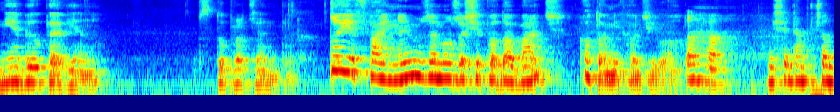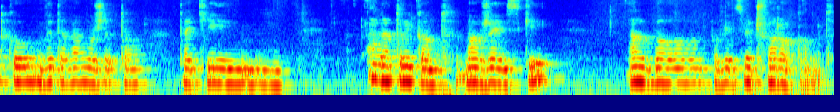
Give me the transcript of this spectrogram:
nie był pewien w stu procentach. Że jest fajnym, że może się podobać, o to mi chodziło. Aha. Mi się na początku wydawało, że to taki mm, a la trójkąt małżeński albo powiedzmy czworokąt.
